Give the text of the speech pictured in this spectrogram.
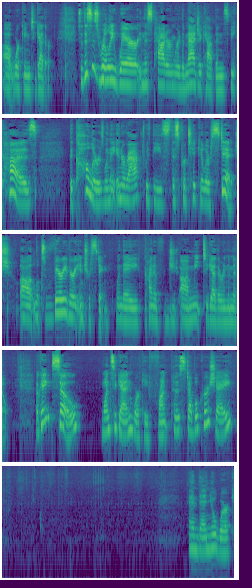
uh, working together. So this is really where, in this pattern, where the magic happens because the colors, when they interact with these this particular stitch, uh, looks very, very interesting when they kind of uh, meet together in the middle. Okay, so once again, work a front post double crochet, and then you'll work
